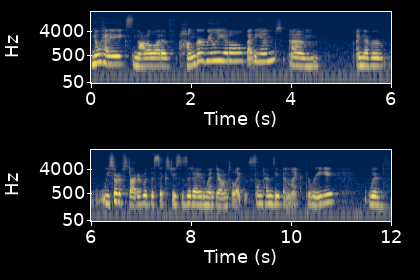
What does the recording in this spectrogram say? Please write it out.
no headaches, not a lot of hunger really at all by the end. Um, I never, we sort of started with the six juices a day and went down to like sometimes even like three with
